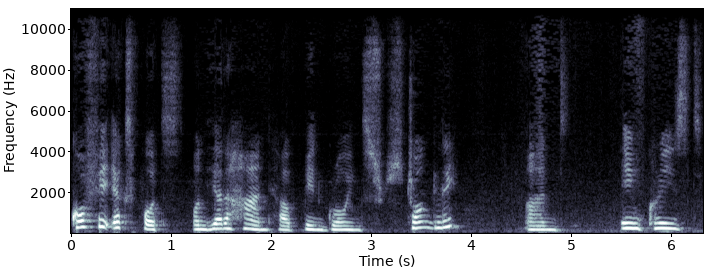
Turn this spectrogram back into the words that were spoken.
Coffee exports, on the other hand, have been growing strongly and increased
